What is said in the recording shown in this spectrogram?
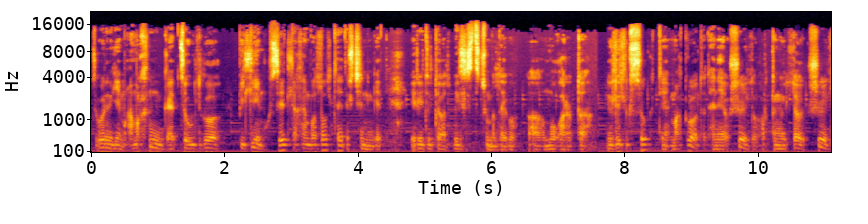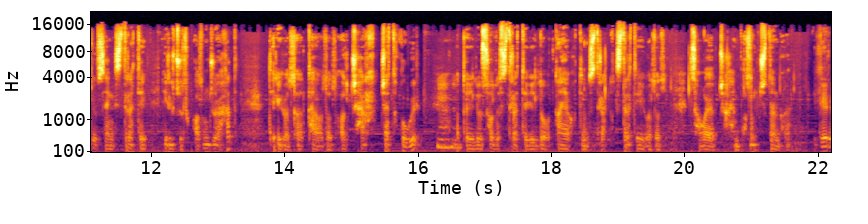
зүгээр нэг юм амархан ингээд зөвлөгөө бэлийм хүсэл байх юм бол те тэр чинь ингээд ирээдүйдээ бол бизнест чинь бол айгу муугар одоо нөлөөлнө гэсэн үг. Тийм магадгүй одоо таны өшөө илүү хурдан өлөө өшөө илүү сайн стратеги хэрэгжүүлэх боломж байхад тэрийг бол та бол олж харах чадахгүйгээр одоо илүү сул стратеги илүү удаан явах тийм стратегийг бол сонгоо явж явах юм боломжтой байна. Тэгэхээр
